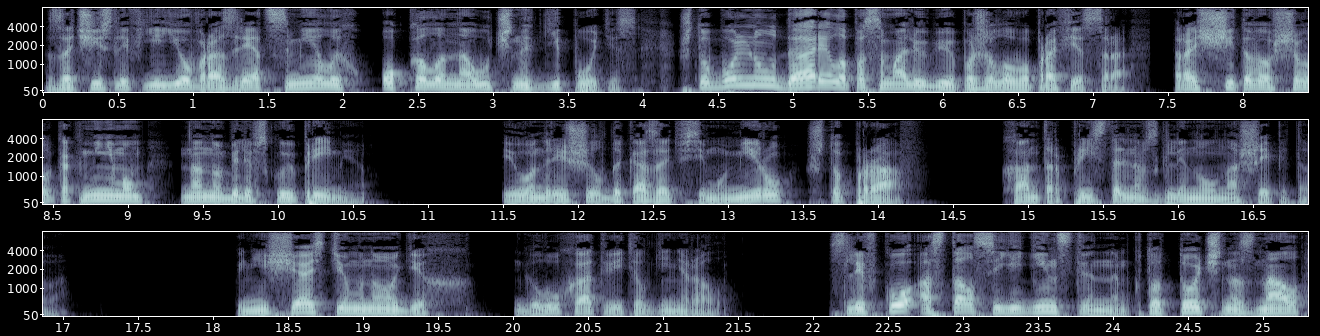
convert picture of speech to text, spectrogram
зачислив ее в разряд смелых околонаучных гипотез, что больно ударило по самолюбию пожилого профессора, рассчитывавшего как минимум на Нобелевскую премию. И он решил доказать всему миру, что прав. Хантер пристально взглянул на Шепетова. «К несчастью многих», — глухо ответил генерал. Сливко остался единственным, кто точно знал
